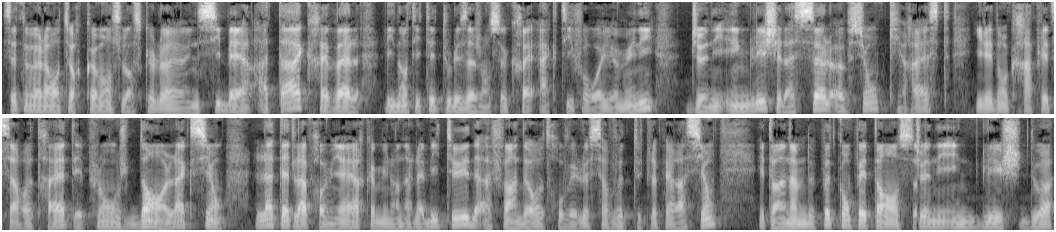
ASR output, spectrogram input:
Cette nouvelle aventure commence lorsque une cyber-attaque révèle l'identité de tous les agents secrets actifs au Royaume-Uni. Johnny English est la seule option qui reste. Il est donc rappelé de sa retraite et plonge dans l'action, la tête la première, comme il en a l'habitude, afin de retrouver le cerveau de toute l'opération. Étant un homme de peu de compétences, Johnny English doit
